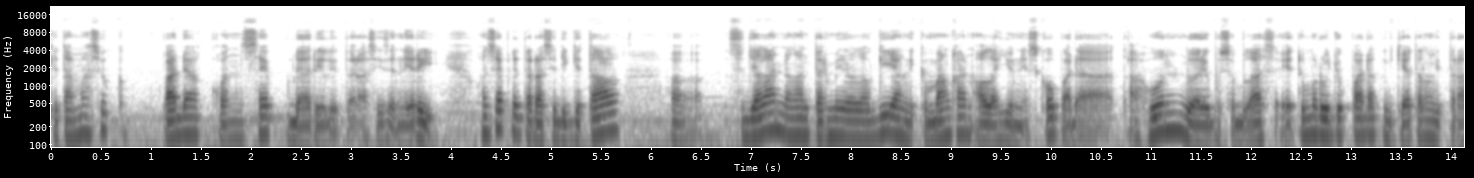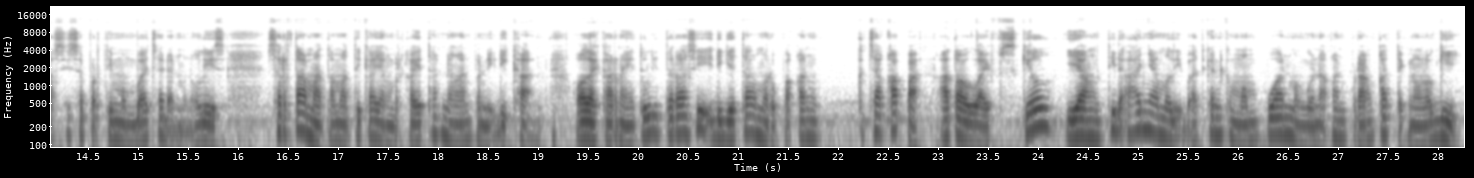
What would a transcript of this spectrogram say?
kita masuk kepada konsep dari literasi sendiri. Konsep literasi digital uh, sejalan dengan terminologi yang dikembangkan oleh UNESCO pada tahun 2011 yaitu merujuk pada kegiatan literasi seperti membaca dan menulis serta matematika yang berkaitan dengan pendidikan. Oleh karena itu literasi digital merupakan kecakapan atau life skill yang tidak hanya melibatkan kemampuan menggunakan perangkat teknologi,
